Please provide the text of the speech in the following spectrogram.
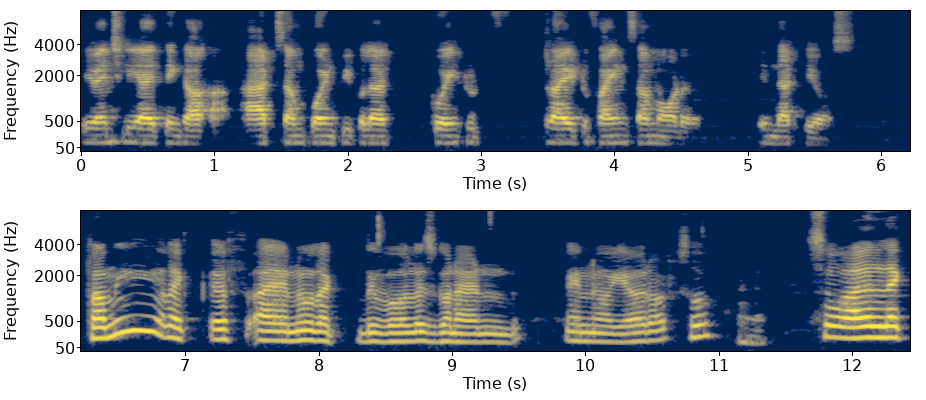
eventually i think uh, at some point people are going to try to find some order in that chaos for me like if i know like the world is gonna end in a year or so Mhm. so i'll like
